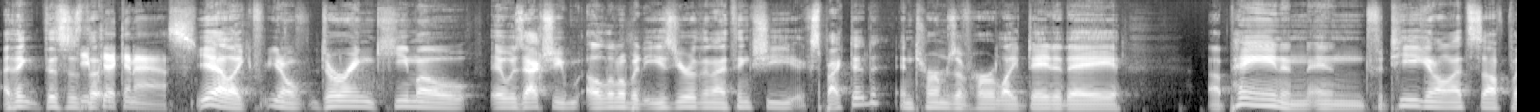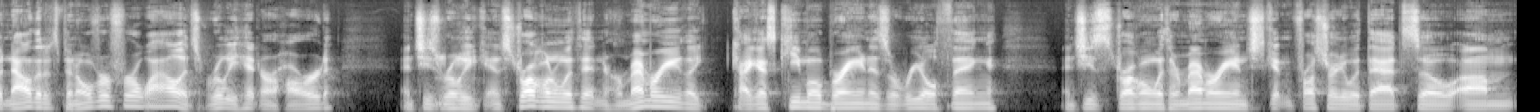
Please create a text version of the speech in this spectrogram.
I think this is Keep the kicking ass. Yeah, like you know, during chemo, it was actually a little bit easier than I think she expected in terms of her like day to day pain and and fatigue and all that stuff. But now that it's been over for a while, it's really hitting her hard, and she's really and struggling with it. And her memory, like I guess chemo brain is a real thing, and she's struggling with her memory and she's getting frustrated with that. So um,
